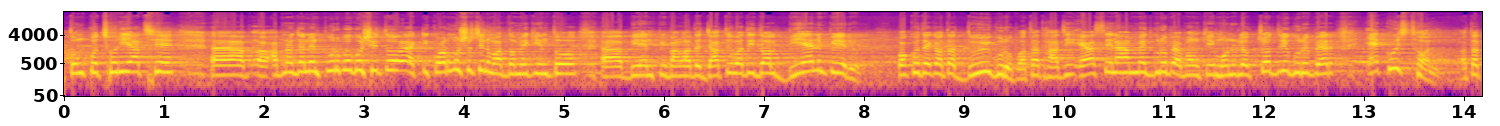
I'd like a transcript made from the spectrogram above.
আতঙ্ক ছড়িয়ে আছে। আপনারা জানেন পূর্ব ঘোষিত একটি কর্মসূচির মাধ্যমে কিন্তু বিএনপি, বাংলাদেশ জাতীয়বাদী দল, বিএনপির পক্ষ থেকে অর্থাৎ দুই গ্রুপ, অর্থাৎ হাজি ইয়াসিন আহমেদ গ্রুপ এবং কি মনিলক চৌধুরী গ্রুপের একই স্থল, অর্থাৎ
